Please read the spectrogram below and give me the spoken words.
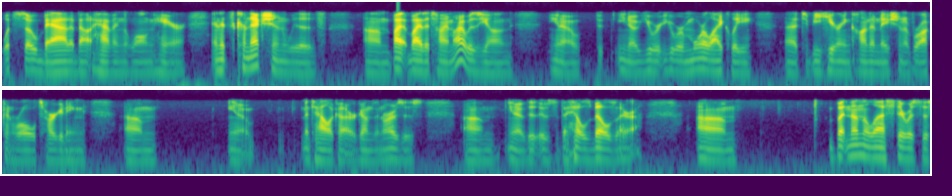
What's so bad about having the long hair? And its connection with um by by the time I was young you know you know you were you were more likely uh, to be hearing condemnation of rock and roll targeting, um, you know, Metallica or Guns N' Roses. Um, you know, it was the Hell's Bells era. Um, but nonetheless, there was this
